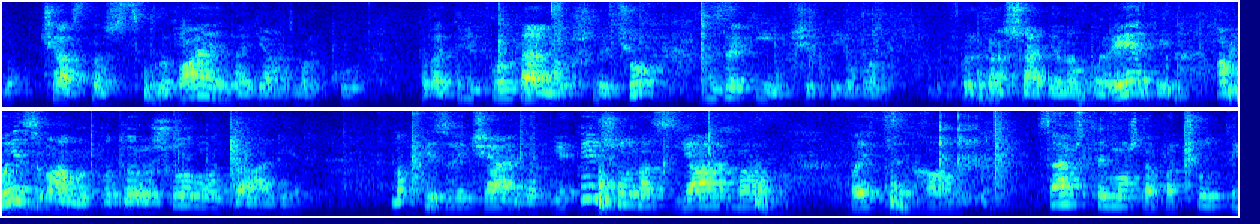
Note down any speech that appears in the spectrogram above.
Ну, час наш спливає на ярмарку. Давайте відкладаємо рушничок, не закінчити його прикрашання на перерві, а ми з вами подорожуємо далі. Ну і звичайно, який же у нас ярмарок без циган. Завжди можна почути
